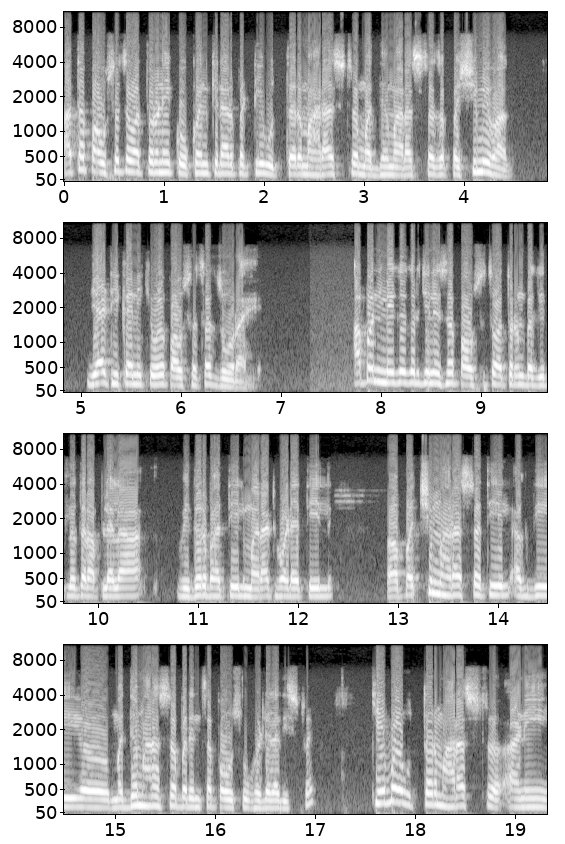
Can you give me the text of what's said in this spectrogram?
आता पावसाचं वातावरण हे कोकण किनारपट्टी उत्तर महाराष्ट्र मध्य महाराष्ट्राचा पश्चिमी भाग. या ठिकाणी केवळ पावसाचा जोर आहे. आपण मेघगर्जनेसह पावसाचं वातावरण बघितलं तर आपल्याला विदर्भातील मराठवाड्यातील पश्चिम महाराष्ट्रातील अगदी मध्य महाराष्ट्रापर्यंतचा पाऊस उघडलेला दिसतोय. केवळ उत्तर महाराष्ट्र आणि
